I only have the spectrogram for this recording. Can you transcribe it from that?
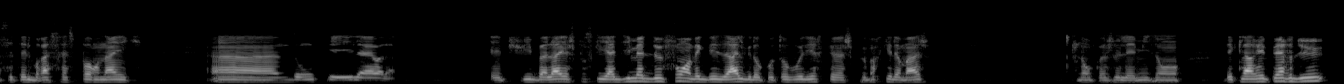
C'était le bracelet sport Nike. Euh, donc il est voilà. Et puis bah là, je pense qu'il y a 10 mètres de fond avec des algues, donc autant vous dire que je peux marquer dommage. Donc je l'ai mis en déclaré perdu.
